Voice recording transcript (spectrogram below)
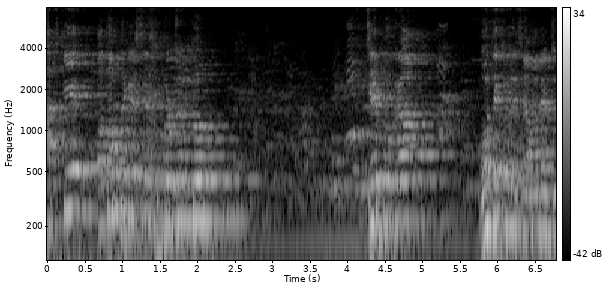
আজকে প্রথম থেকে শেষ পর্যন্ত যে প্রোগ্রাম হতে চলেছে আমাদের জন্য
